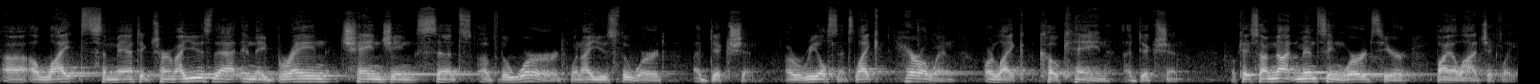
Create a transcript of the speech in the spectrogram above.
uh, a light semantic term, I use that in a brain changing sense of the word when I use the word addiction, a real sense, like heroin or like cocaine addiction. Okay, so I'm not mincing words here biologically.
